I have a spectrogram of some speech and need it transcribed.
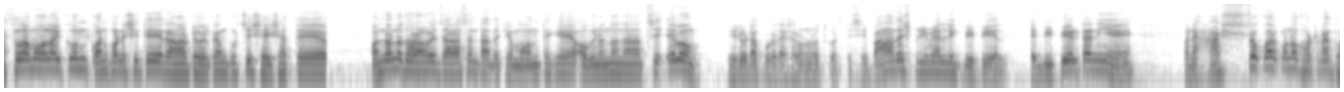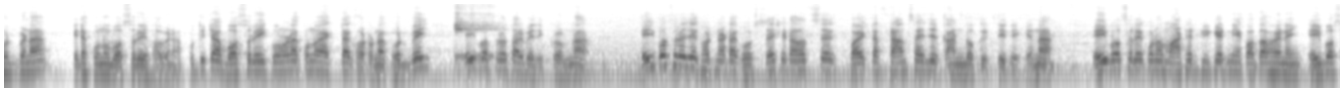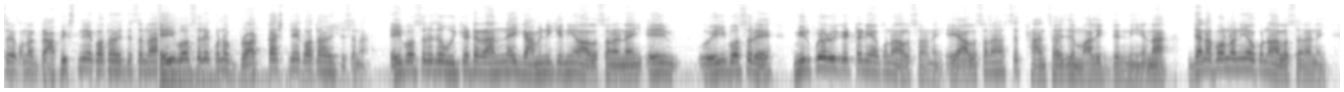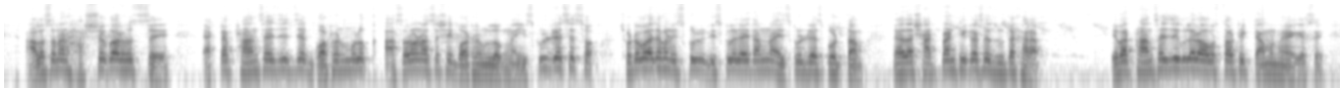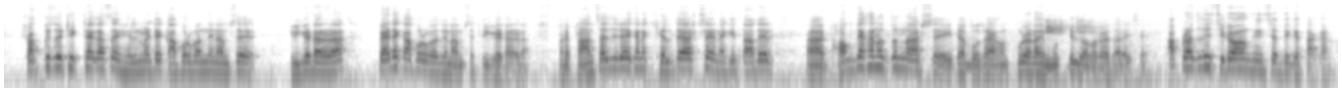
আসসালামু আলাইকুম, কনকনে শীতে রানাউটে ওয়েলকাম করছি। সেই সাথে অন্যান্য ধর্মের যারা আছেন, তাদেরকে মন থেকে অভিনন্দন জানাচ্ছি এবং ভিডিওটা পুরো দেখার অনুরোধ করতেছি। বাংলাদেশ প্রিমিয়ার লিগ বিপিএল, এই বিপিএলটা নিয়ে মানে হাস্যকর কোনো ঘটনা ঘটবে না, এটা কোনো বছরেই হবে না। প্রতিটা বছরেই কোনো না কোনো একটা ঘটনা ঘটবেই, এই বছরও তার ব্যতিক্রম না। এই বছরে যে ঘটনাটা ঘটছে, সেটা হচ্ছে কয়েকটা ফ্রাঞ্চাইজির কাণ্ড কীর্তি দেখে, না? এই বছরে কোনো মাঠের ক্রিকেট নিয়ে কথা হয় নাই, এই বছরে কোনো গ্রাফিক্স নিয়ে কথা হইতেছে না, এই বছরে কোনো ব্রডকাস্ট নিয়ে কথা হইতেছে না। এই বছরে যে উইকেটে রান নেই, গামিনীকে নিয়ে আলোচনা নেই, এই এই বছরে মিরপুরের উইকেটটা নিয়ে কোনো আলোচনা নেই। এই আলোচনা হচ্ছে ফ্রাঞ্চাইজি মালিকদের নিয়ে, না? দেনাপন্ন নিয়েও কোনো আলোচনা নেই। আলোচনার হাস্যকর হচ্ছে একটা ফ্রাঞ্চাইজির যে গঠনমূলক আচরণ আছে, সেই গঠনমূলক নাই। স্কুল ড্রেসে ছোটবেলা যখন স্কুল স্কুলে যাইতাম না স্কুল ড্রেস পরতাম, দেখা শার্ট প্যান্ট ঠিক আছে, জুতা খারাপ। এবার ফ্রাঞ্চাইজিগুলোর অবস্থাও ঠিক তেমন হয়ে গেছে। সব কিছুই ঠিকঠাক আছে, হেলমেটে কাপড় বান্ধি নামছে ক্রিকেটাররা, প্যাডে কাপড় বাঁধে নামছে ক্রিকেটাররা। মানে ফ্রাঞ্চাইজিরা এখানে খেলতে আসছে নাকি তাদের ঢক দেখানোর জন্য আসছে, এটা বোঝা এখন পুরাটাই মুশকিল ব্যাপার হয়ে দাঁড়াইছে। আপনারা যদি চিটাগং কিংসের দিকে তাকান,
